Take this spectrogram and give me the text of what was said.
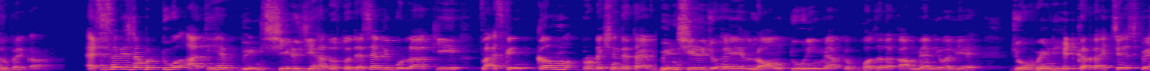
रुपए का। एसेसरीज नंबर टू आती है विंडशील्ड जी हाँ दोस्तों, जैसे अभी बोला कि फ्लाई स्क्रीन कम प्रोटेक्शन देता है विंडशील्ड जो है ये लॉन्ग टूरिंग में आपके बहुत ज़्यादा काम में आने वाली है। जो विंड हिट करता है चेस्ट पे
